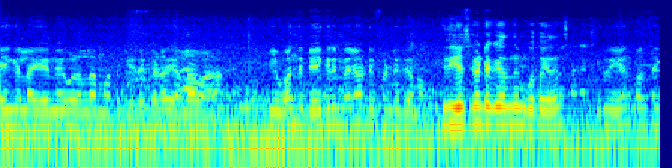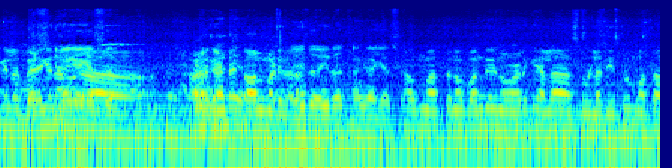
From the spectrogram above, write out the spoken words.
ಹೆಂಗೆಲ್ಲ ಏನೇಗಳೆಲ್ಲ ಮತ್ತು ಬೇರೆ ಕಡೆ ಎಲ್ಲವ ಈ ಒಂದು ಬೇಕರಿ ಮೇಲೆ ಡಿಫ್ರೆಂಟ್ ಇದೆ ನಾವು. ಇದು ಎಷ್ಟು ಗಂಟೆಗೆ ನಿಮ್ಗೆ ಗೊತ್ತಾಗಿದೆ? ಇದು ಏನು ಗೊತ್ತಾಗಿಲ್ಲ ಬೆಳಗ್ಗೆ ನಮ್ಗೆ ಆರು ಗಂಟೆ ಕಾಲ್ ಮಾಡಿದ್ದಾರೆ ಅವಾಗ ಮತ್ತೆ ನಾವು ಬಂದು ನೋಡೋಕ್ಕೆ ಎಲ್ಲ ಸುಳ್ಳದಿತ್ತು ಮತ್ತು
